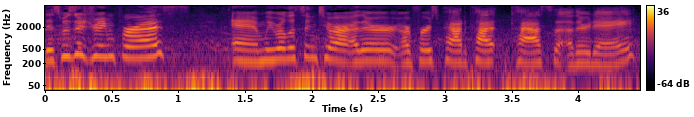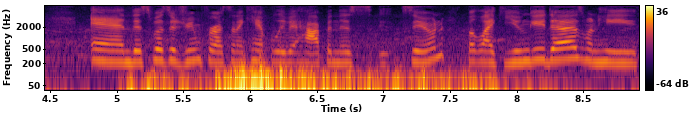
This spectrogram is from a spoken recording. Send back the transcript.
This was a dream for us and we were listening to our other our first podcast the other day and this was a dream for us and i can't believe it happened this soon but like Yoongi does when he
